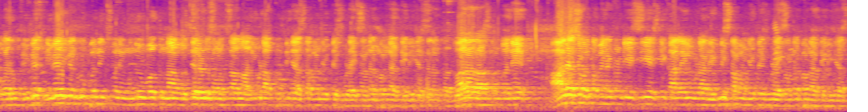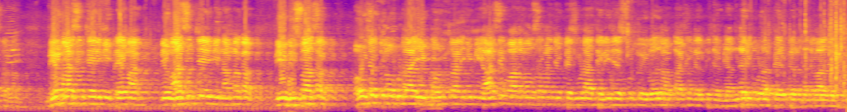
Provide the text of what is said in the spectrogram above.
ఒక నివే- నివేదికను రూపొందించుకొని ముందుకు పోతున్నాం వచ్చే రెండు సంవత్సరాల్లో అది కూడా పూర్తి చేస్తామని చెప్పేసి కూడా ఈ సందర్భంగా తెలియజేస్తున్నాం. తద్వారా రాష్ట్రంలోనే ఆదర్శవంతమైనటువంటి ఎస్సీ ఎస్టీ కాలేజీలు కూడా నిర్మిస్తామని చెప్పేసి కూడా ఈ సందర్భంగా తెలియజేస్తున్నాం. మేము ఆశించేది మీ ప్రేమ మేము ఆశించేది మీ నమ్మకం మీ విశ్వాసం భవిష్యత్తులో కూడా ఈ ప్రభుత్వానికి మీ ఆశీర్వాదం అవసరం అని చెప్పేసి కూడా తెలియజేసుకుంటూ ఈ రోజు అవకాశం కల్పించిన మీ అందరికీ కూడా పేరు పేరు ధన్యవాదాలు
